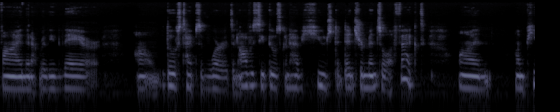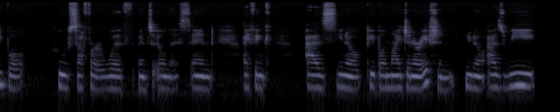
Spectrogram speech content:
fine they're not really there um, those types of words. And obviously those can have a huge detrimental effect on on people who suffer with mental illness. And i think as you know people in my generation you know as we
